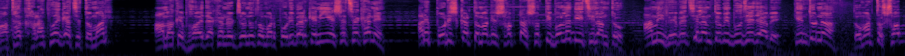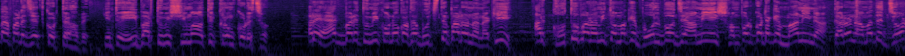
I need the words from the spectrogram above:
মাথা খারাপ হয়ে গেছে তোমার? আমাকে ভয় দেখানোর জন্য তোমার পরিবারকে নিয়ে এসেছে এখানে? আরে পরিষ্কার তোমাকে সবটা সত্যি বলে দিয়েছিলাম তো। আমি ভেবেছিলাম তুমি বুঝে যাবে, কিন্তু না, তোমার তো সব ব্যাপারে জেদ করতে হবে। কিন্তু এইবার তুমি সীমা অতিক্রম করেছ। আরে একবারে তুমি কোনো কথা বুঝতে পারো না নাকি? আর কতবার আমি তোমাকে বলব যে আমি এই সম্পর্কটাকে মানি না? কারণ আমাদের জোর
